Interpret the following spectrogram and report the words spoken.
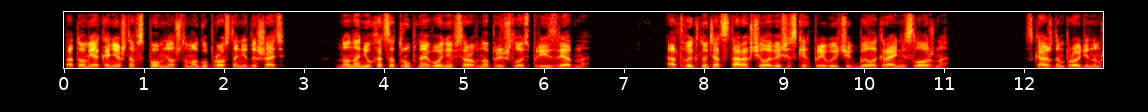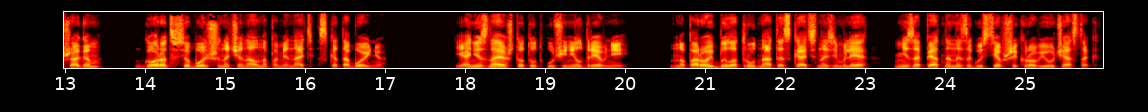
Потом я, конечно, вспомнил, что могу просто не дышать, но нанюхаться трупной вони все равно пришлось преизрядно. Отвыкнуть от старых человеческих привычек было крайне сложно. С каждым пройденным шагом город все больше начинал напоминать скотобойню. Я не знаю, что тут учинил древний, но порой было трудно отыскать на земле незапятнанный загустевший кровью участок.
